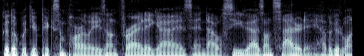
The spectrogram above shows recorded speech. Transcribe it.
Good luck with your picks and parlays on Friday, guys. And I will see you guys on Saturday. Have a good one.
